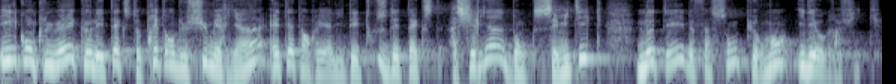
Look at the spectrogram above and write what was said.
Il concluait que les textes prétendus sumériens étaient en réalité tous des textes assyriens, donc sémitiques, notés de façon purement idéographique.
